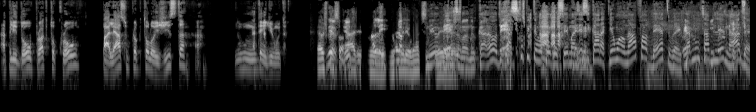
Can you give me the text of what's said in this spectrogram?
apelidou o Proctocrow, palhaço proctologista. Ah, não entendi muito. É os Meu personagens Deus. do, Emily Wants to Meu. Deus, mano. Cara, oh, cara, desculpa interromper você, mas esse cara aqui é um analfabeto, velho. O cara não sabe ler nada.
